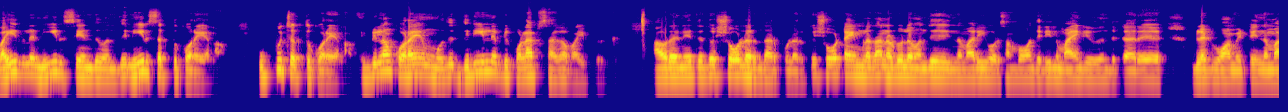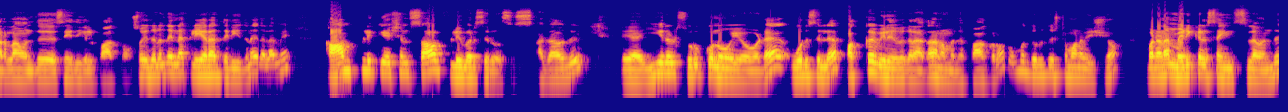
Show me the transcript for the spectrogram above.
வயிறில் நீர் சேர்ந்து வந்து நீர் சத்து குறையலாம். உப்பு சத்து குறையலாம். இப்படிலாம் குறையும் போது திடீர்னு இப்படி கொலாப்ஸ் ஆக வாய்ப்பு இருக்குது அவர் நேற்று ஏதோ ஷோவில் இருந்தார் போல இருக்குது ஷோ டைமில் தான் நடுவில் வந்து இந்த மாதிரி ஒரு சம்பவம் திடீர்னு மயங்கி விழுந்துட்டாரு. பிளட் வாமிட் இந்த மாதிரிலாம் வந்து செய்திகள் பார்த்தோம். ஸோ இதுலேருந்து என்ன கிளியராக தெரியுதுன்னா இதெல்லாமே காம்ப்ளிகேஷன்ஸ் ஆஃப் லிவர் சிரோசிஸ் அதாவது ஈரல் சுருக்க நோயோட ஒரு சில பக்க விளைவுகளாக தான் நம்ம இதை பார்க்குறோம். ரொம்ப துரதிருஷ்டமான விஷயம். பட் ஆனால் மெடிக்கல் சயின்ஸில் வந்து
